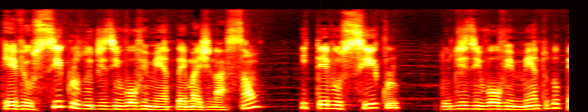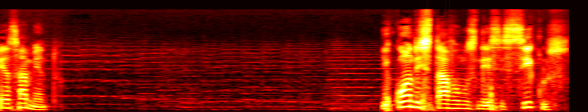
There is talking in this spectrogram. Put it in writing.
Teve o ciclo do desenvolvimento da imaginação e teve o ciclo do desenvolvimento do pensamento. E quando estávamos nesses ciclos,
